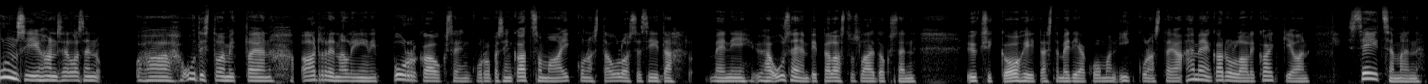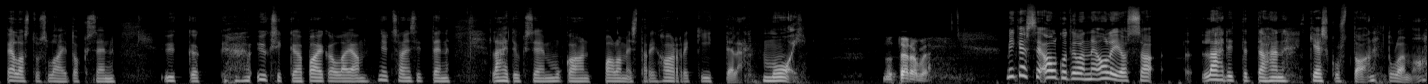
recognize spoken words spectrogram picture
tunsi ihan sellaisen uh, uutistoimittajan adrenaliinipurkauksen, kun rupesin katsomaan ikkunasta ulos ja siitä meni yhä useampi pelastuslaitoksen yksikkö ohi tästä mediakulman ikkunasta. Ja Hämeen kadulla oli kaikkiaan seitsemän pelastuslaitoksen ykkö, yksikköä paikalla ja nyt sain sitten lähetykseen mukaan palomestari Harri Kittelä. Moi. No terve. Mikä se alkutilanne oli, jossa lähditte tähän keskustaan tulemaan?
